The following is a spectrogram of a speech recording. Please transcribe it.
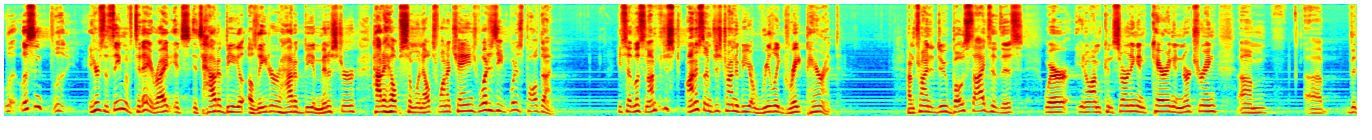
Listen, here's the theme of today, right? It's, it's how to be a leader, how to be a minister, how to help someone else want to change. What, is he, what has Paul done? He said, Listen, I'm just, honestly, I'm just trying to be a really great parent. I'm trying to do both sides of this where, you know, I'm concerning and caring and nurturing. Um, uh, the,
